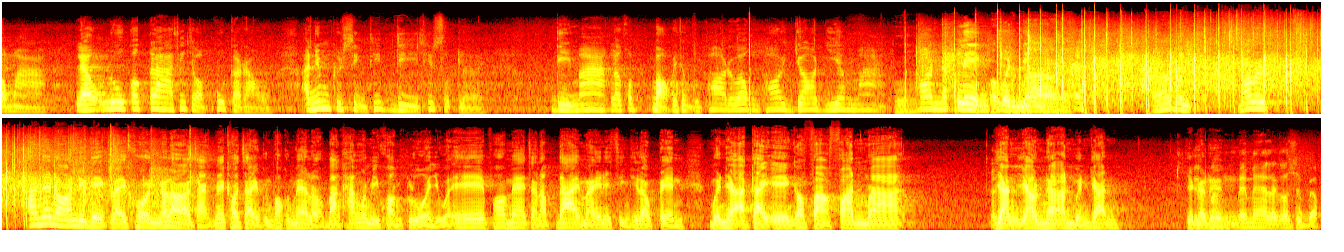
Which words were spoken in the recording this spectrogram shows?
ออกมา แล้วลูกก็กล้าที่จะมาพูดกับเรา อันนี้มันคือสิ่งที่ดีที่สุดเลย ดีมากแล้วก็บอกไปถึงคุณพ่อด้วยว่าคุณพ่อยอดเยี่ยมมากคุณพ่อนักเลงขอบตัวคุณจริงมากครับอ่ามันมาเป็นอันแน่นอนเด็กๆ หลายคนก็เราอาจจะไม่เข้าใจคุณพ่อคุณแม่หรอกบางครั้งมันมีความกลัวอยู่ว่าเอ๊ะพ่อแม่จะรับได้ไหมในสิ่งที่เราเป็น เหมือนอย่างอาไก่เองก็ฝ่าฟันมาอย่างยาวนานเหมือนกันเกี่ยวกับเรื่องแม่แม่ๆแล้วก็รู้สึกแบบ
